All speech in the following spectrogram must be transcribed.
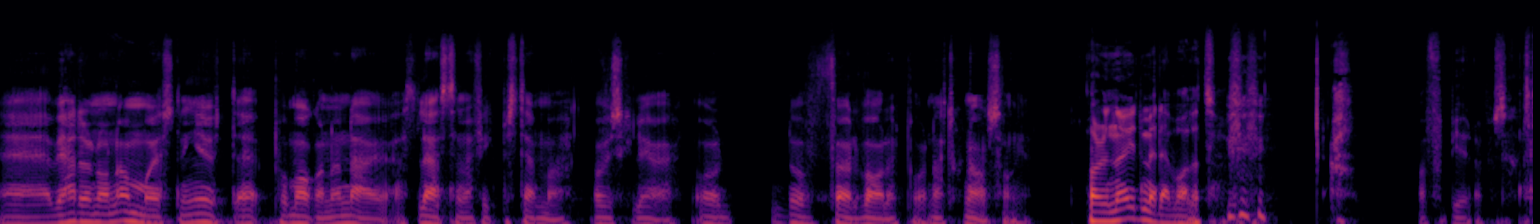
Eh, vi hade någon omröstning ute på morgonen där att läsarna fick bestämma vad vi skulle göra. Och då föll valet på nationalsången. Var du nöjd med det valet? Man får bjuda på sig själv.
